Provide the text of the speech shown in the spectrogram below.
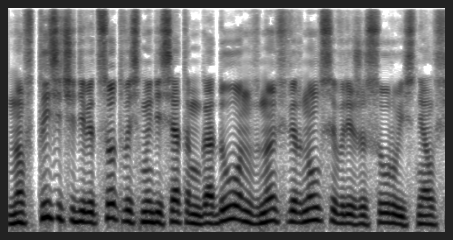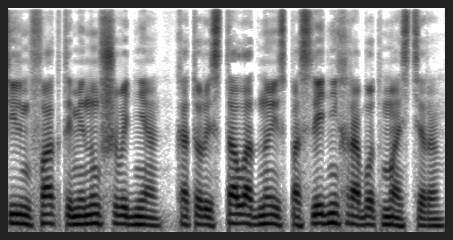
Но в 1980 году он вновь вернулся в режиссуру и снял фильм «Факты минувшего дня», который стал одной из последних работ мастера.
